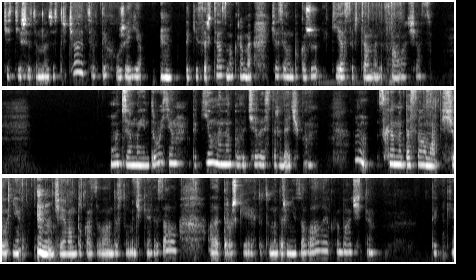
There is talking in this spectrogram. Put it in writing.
частіше зі мною зустрічаються, в тих вже є такі серця з макраме. Зараз я вам покажу, які я серця нав'язала. Зараз. Отже, мої друзі, такі у мене вийшли сердечка. Ну, схема та сама, що і що я вам показувала до сумочки в'язала, але трошки я їх тут модернізувала, як ви бачите. Такі.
